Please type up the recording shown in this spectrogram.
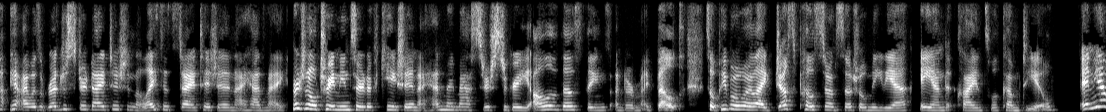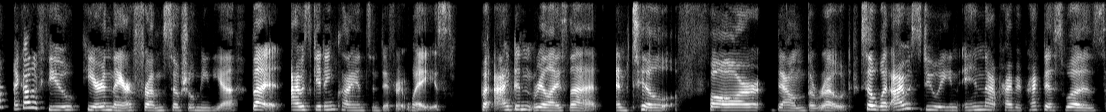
I was a registered dietitian, a licensed dietitian. I had my personal training certification, I had my master's degree, all of those things under my belt. So, people were like, Just post on social media, and clients will come to you. And yeah, I got a few here and there from social media, but I was getting clients in different ways. But I didn't realize that until far down the road. So, what I was doing in that private practice was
